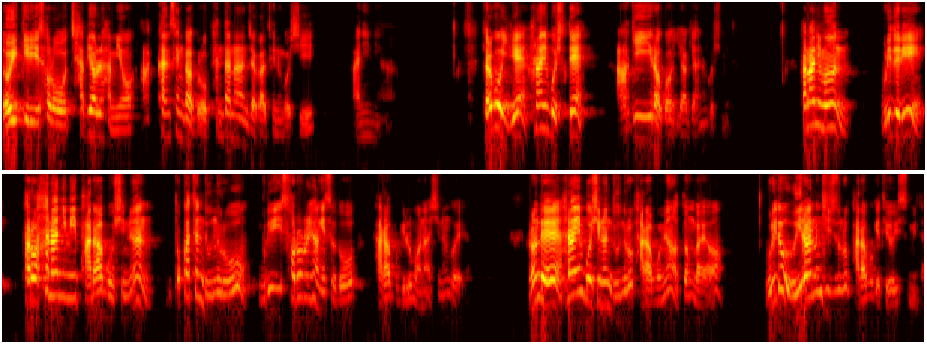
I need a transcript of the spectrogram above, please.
너희끼리 서로 차별하며 악한 생각으로 판단하는 자가 되는 것이 아니냐. 결국 이게 하나님 보실 때 악이라고 이야기하는 것입니다. 하나님은 우리들이 바로 하나님이 바라보시는 똑같은 눈으로 우리 서로를 향해서도 바라보기를 원하시는 거예요. 그런데 하나님 보시는 눈으로 바라보면 어떤가요? 우리도 의라는 기준으로 바라보게 되어 있습니다.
